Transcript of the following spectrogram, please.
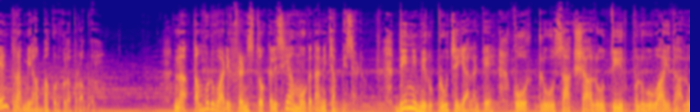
ఏంట్రా మీ అబ్బా కొడుకుల ప్రాబ్లం? నా తమ్ముడు వాడి ఫ్రెండ్స్తో కలిసి ఆ మూగదాన్ని చంపేశాడు. దీన్ని మీరు ప్రూవ్ చెయ్యాలంటే కోర్టులు సాక్ష్యాలు తీర్పులు వాయిదాలు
